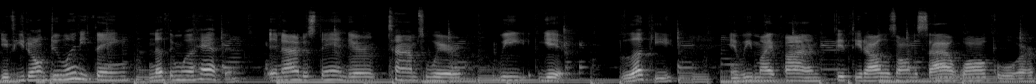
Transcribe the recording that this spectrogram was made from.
if you don't do anything, nothing will happen. And I understand there are times where we get lucky and we might find $50 on the sidewalk, or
